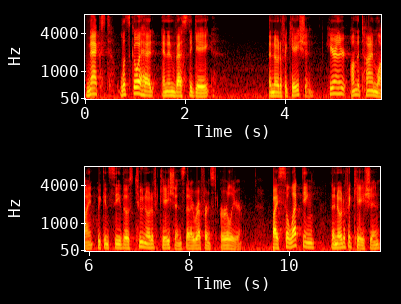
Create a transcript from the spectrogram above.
Next, let's go ahead and investigate a notification. Here on the timeline, we can see those two notifications that I referenced earlier. By selecting the notification,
